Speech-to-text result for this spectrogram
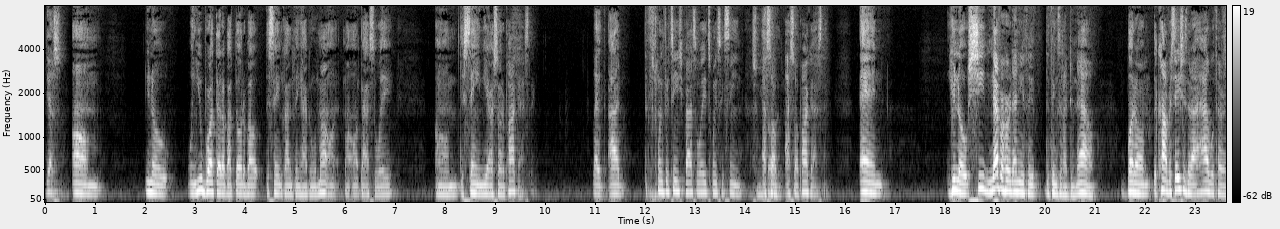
Yes. um, you know, when you brought that up, I thought about the same kind of thing happened with my aunt. My aunt passed away um, the same year I started podcasting. Like I, 2015, she passed away. 2016, I saw. I saw podcasting, and you know, she never heard any of the, the things that I do now, but um, the conversations that I had with her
